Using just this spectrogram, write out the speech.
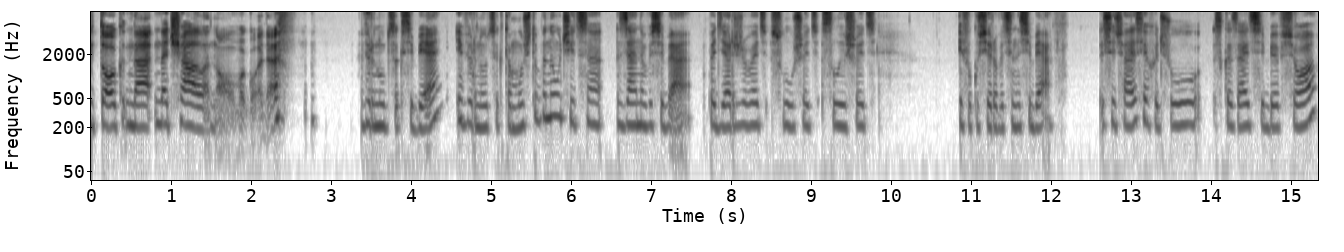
итог на начало Нового года. вернуться к себе и вернуться к тому, чтобы научиться заново себя поддерживать, слушать, слышать и фокусироваться на себя. Сейчас я хочу сказать себе все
